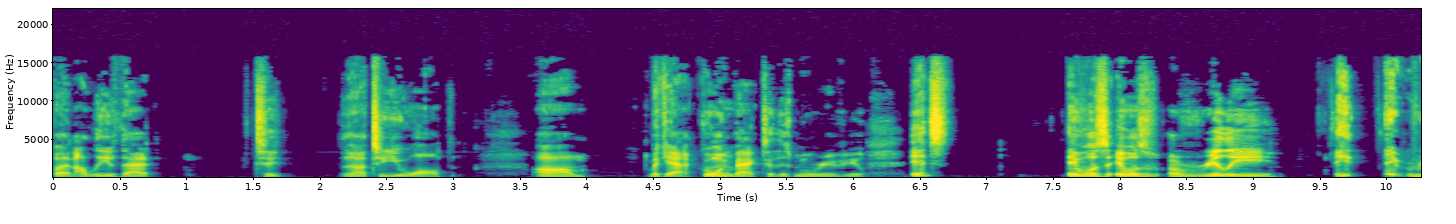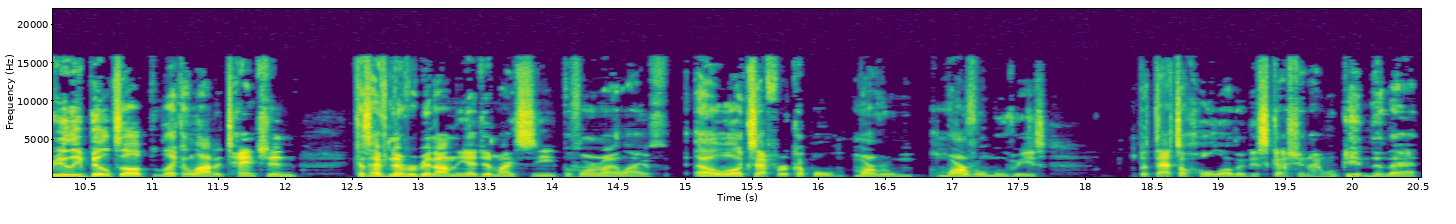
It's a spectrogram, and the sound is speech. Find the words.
but I'll leave that to uh, to you all. Um, but yeah, going back to this movie review, it's it was it was a really it it really built up like a lot of tension because I've never been on the edge of my seat before in my life. Uh, well, except for a couple Marvel Marvel movies, but that's a whole other discussion. I won't get into that.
